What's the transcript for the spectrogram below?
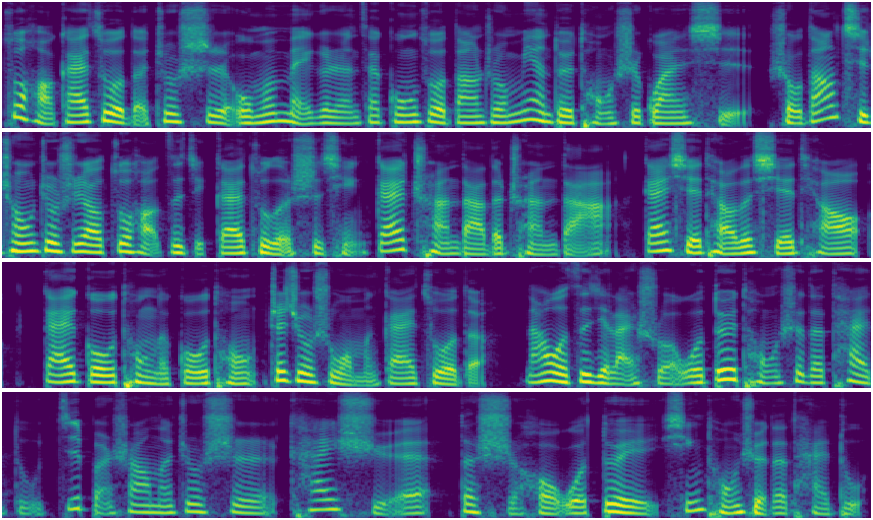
做好该做的，就是我们每个人在工作当中面对同事关系，首当其冲就是要做好自己该做的事情，该传达的传达，该协调的协调，该沟通的沟通，这就是我们该做的。拿我自己来说，我对同事的态度，基本上呢，就是开学的时候我对新同学的态度，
